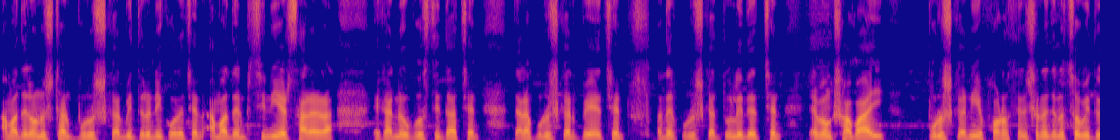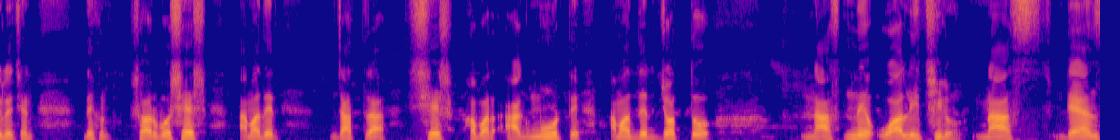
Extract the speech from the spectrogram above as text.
আমাদের অনুষ্ঠান পুরস্কার বিতরণী করেছেন আমাদের সিনিয়র স্যারেরা এখানে উপস্থিত আছেন। যারা পুরস্কার পেয়েছেন, তাদের পুরস্কার তুলে দিচ্ছেন এবং সবাই পুরস্কার নিয়ে ফটো সেনশনের জন্য ছবি তুলেছেন। দেখুন, সর্বশেষ আমাদের যাত্রা শেষ হবার আগ মুহূর্তে আমাদের যত নাচনে ওয়ালি ছিল, নাচ ড্যান্স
